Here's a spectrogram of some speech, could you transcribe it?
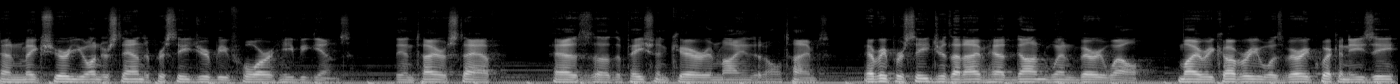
and makes sure you understand the procedure before he begins. The entire staff has uh, the patient care in mind at all times. Every procedure that I've had done went very well. My recovery was very quick and easy,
